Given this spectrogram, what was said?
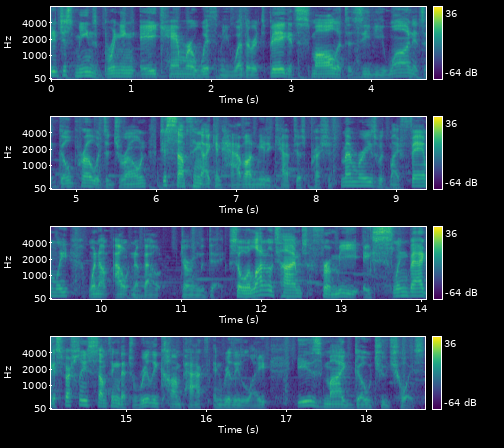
It just means bringing a camera with me, whether it's big, it's small, it's a ZV-1, it's a GoPro, it's a drone, just something I can have on me to capture precious memories with my family when I'm out and about during the day. So a lot of the times for me, a sling bag, especially something that's really compact and really light, is my go-to choice.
